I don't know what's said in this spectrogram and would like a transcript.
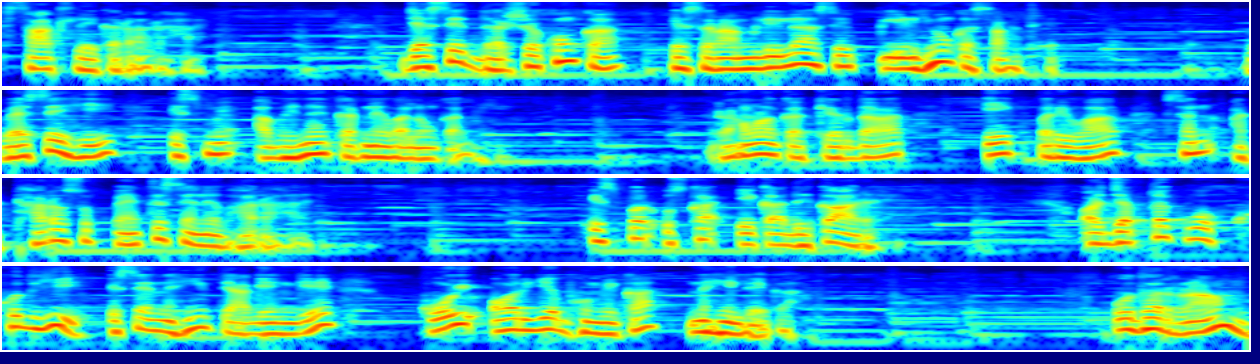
साथ लेकर आ रहा है। जैसे दर्शकों का इस रामलीला से पीढ़ियों का साथ है, वैसे ही इसमें अभिनय करने वालों का भी। रावण का किरदार एक परिवार सन 1835 से निभा रहा है। इस पर उसका एकाधिकार है और जब तक वो खुद ही इसे नहीं त्यागेंगे, कोई और ये भूमिका नहीं लेगा। उधर राम,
